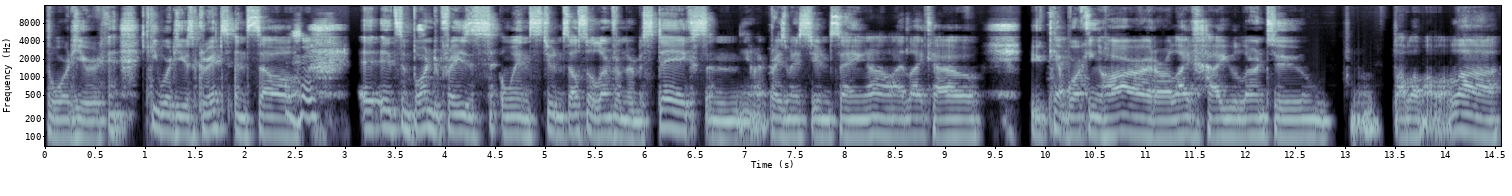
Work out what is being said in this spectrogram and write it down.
the word here, keyword here is grit, and so it's important to praise when students also learn from their mistakes. And you know, I praise my students saying, "Oh, I like how you kept working hard," or "I like how you learned to blah blah blah blah blah."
